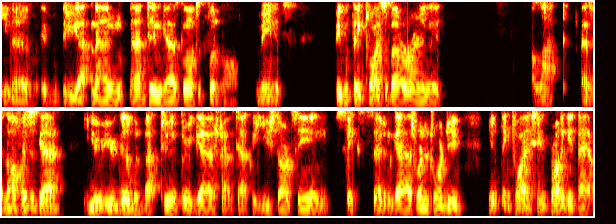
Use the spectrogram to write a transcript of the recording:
You know, if you got nine, nine, ten guys going to football, I mean, it's people think twice about running it a lot. As an offensive guy, you're you're good with about two or three guys trying to tackle you. You start seeing six, seven guys running toward you, you'll think twice. You'll probably get down.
